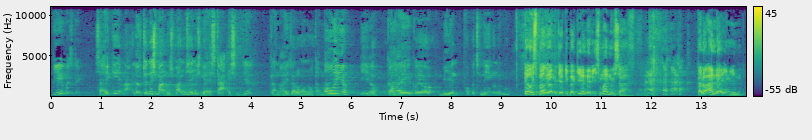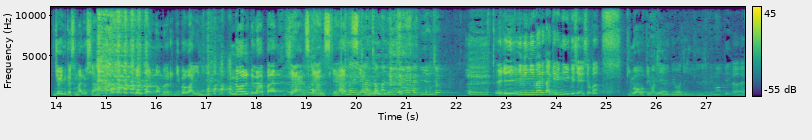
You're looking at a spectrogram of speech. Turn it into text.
Piye maksudnya? Saiki nak lho contohnya semanus, semanus saiki wis gak SKS. men. Iya. Gak gawe cara ngono, gak gawe. Oh, iya? Iya, gak gawe kaya biyen apa jenenge ngono iku? Daus bangga menjadi bagian dari Semanusa. Kalau Anda ingin join ke Semanusa, telepon nomor di bawah ini. 08 sekian sekian sekian iklan sekian. zaman JTV biyen, Cuk. Iki iki wingi mari tak kirimi iku sih siapa? Bimo, Bimo Ki, Bimo Ki. Bimo Ki. Eh?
